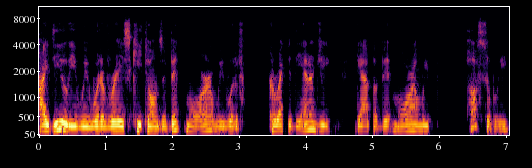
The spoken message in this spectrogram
ideally, we would have raised ketones a bit more. We would have corrected the energy gap a bit more, and we possibly,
